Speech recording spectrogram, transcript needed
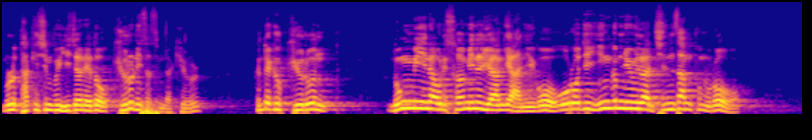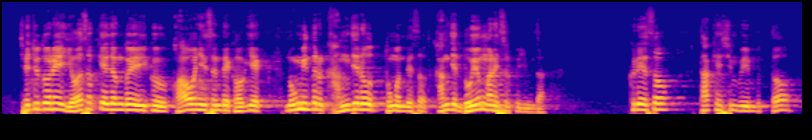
물론 다케 신부 이전에도 귤은 있었습니다. 귤. 근데 그 귤은 농민이나 우리 서민을 위한 게 아니고 오로지 임금 유일한 진상품으로 제주도 내 여섯 개 정도의 그 과원이 있었는데 거기에 농민들은 강제로 동원돼서 강제 노역만 했을 뿐입니다. 그래서 다케 신부인부터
